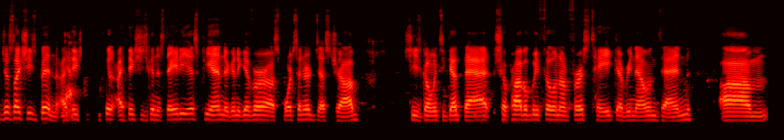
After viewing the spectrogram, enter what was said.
just like she's been. I think she's gonna, I think she's gonna stay at ESPN. They're gonna give her a Sports Center desk job. She's going to get that. She'll probably fill in on first take every now and then. Um,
